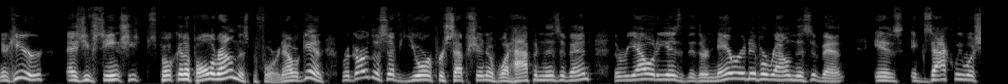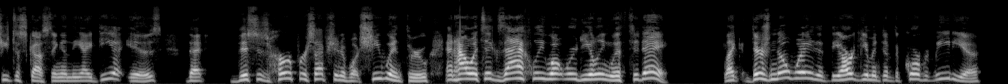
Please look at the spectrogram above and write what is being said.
Now, here, as you've seen, she's spoken up all around this before. Now, again, regardless of your perception of what happened in this event, the reality is that their narrative around this event is exactly what she's discussing. And the idea is that this is her perception of what she went through and how it's exactly what we're dealing with today. Like, there's no way that the argument of the corporate media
